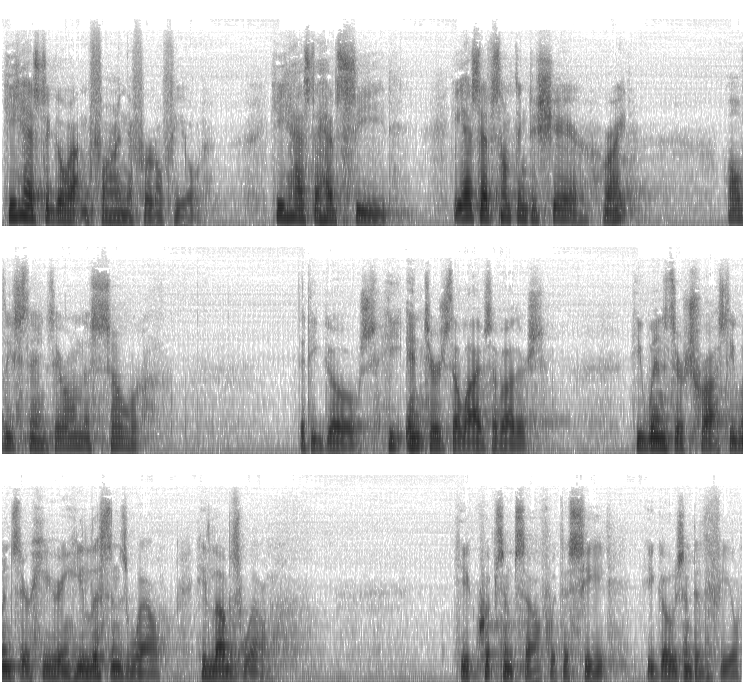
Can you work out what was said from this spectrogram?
He has to go out and find the fertile field, he has to have seed, he has to have something to share, right? All these things, they're on the sower that he goes. He enters the lives of others. He wins their trust. He wins their hearing. He listens well. He loves well. He equips himself with the seed. He goes into the field,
